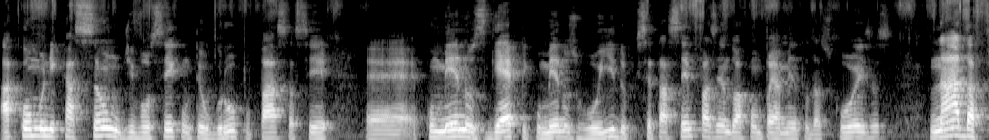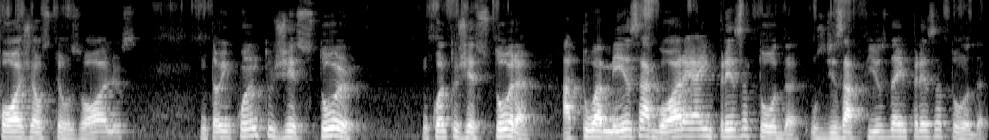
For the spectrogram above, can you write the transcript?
A comunicação de você com o teu grupo passa a ser é, com menos gap, com menos ruído, porque você está sempre fazendo o acompanhamento das coisas, nada foge aos teus olhos. Então, enquanto gestor, enquanto gestora, a tua mesa agora é a empresa toda, os desafios da empresa toda.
